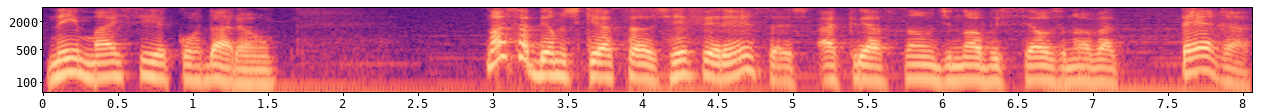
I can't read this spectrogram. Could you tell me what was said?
nem mais se recordarão. Nós sabemos que essas referências à criação de novos céus e nova terra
